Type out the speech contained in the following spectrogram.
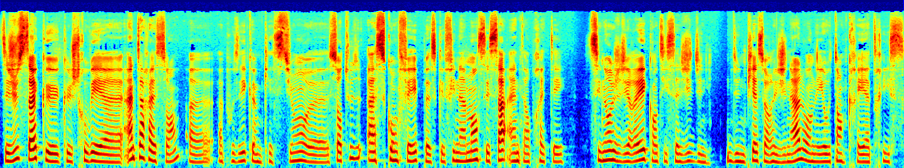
c'est juste ça que, que je trouvais euh, intéressant euh, à poser comme question, surtout à ce qu'on fait, parce que finalement, c'est ça, interpréter. Sinon, je dirais, quand il s'agit d'une d'une pièce originale, on est autant créatrice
